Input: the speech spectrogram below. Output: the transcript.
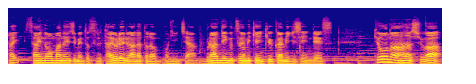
はい。才能マネジメントする頼れるあなたのお兄ちゃん。ブランディング強み研究家右進です。今日の話は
